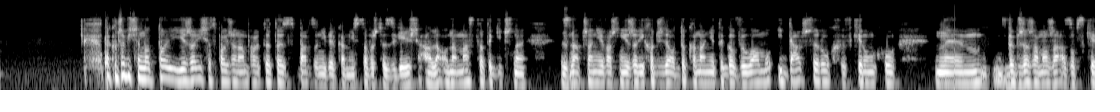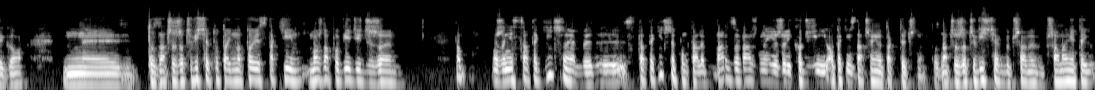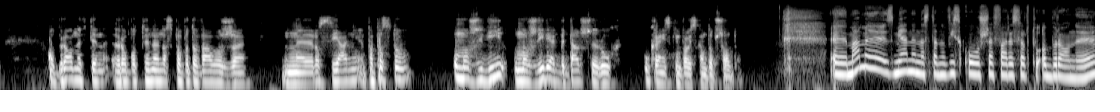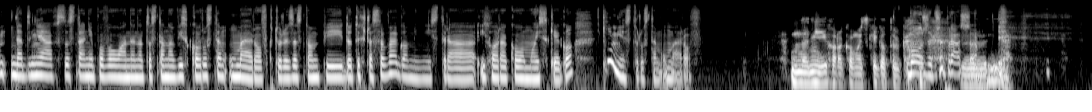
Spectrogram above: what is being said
Tak, oczywiście, no to jeżeli się spojrzy na to, to jest bardzo niewielka miejscowość, to jest wieś, ale ona ma strategiczne znaczenie właśnie jeżeli chodzi o dokonanie tego wyłomu i dalszy ruch w kierunku ym, wybrzeża Morza Azowskiego. Yy, To znaczy rzeczywiście tutaj, no to jest taki, można powiedzieć, że no, może nie strategiczny, jakby y, strategiczny punkt, ale bardzo ważny, jeżeli chodzi o takim znaczeniu taktycznym. To znaczy rzeczywiście jakby przełamanie tej obrony, w tym robotynę, no spowodowało, że mm, Rosjanie po prostu umożliwi, umożliwi jakby dalszy ruch ukraińskim wojskom do przodu. E, Mamy zmianę na stanowisku szefa resortu obrony. Na dniach zostanie powołany na to stanowisko Rustem Umerow, który zastąpi dotychczasowego ministra Ichora Kołomojskiego. Kim jest Rustem Umerow? N- Nie Ichora Komońskiego, tylko... Boże, przepraszam.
